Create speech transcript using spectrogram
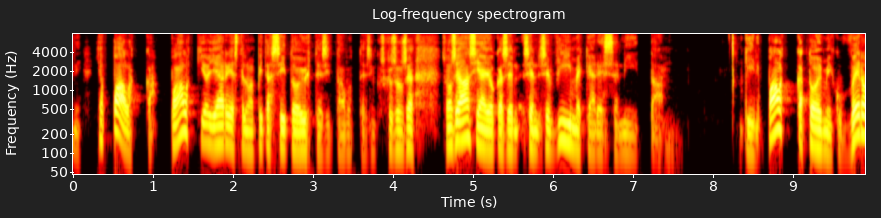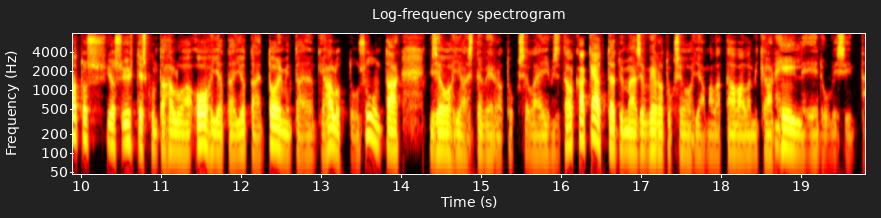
niin? Ja palkka. Palkkiojärjestelmä pitäisi sitoa yhteisiin tavoitteisiin, koska se on se, se, on se asia, joka sen, sen, sen viime kädessä niittaa kiinni. Palkka toimii kuin verotus. Jos yhteiskunta haluaa ohjata jotain toimintaa jonkin haluttuun suuntaan, niin se ohjaa sitä verotuksella. Ihmiset alkaa käyttäytymään sen verotuksen ohjaamalla tavalla, mikä on heille edullisinta.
